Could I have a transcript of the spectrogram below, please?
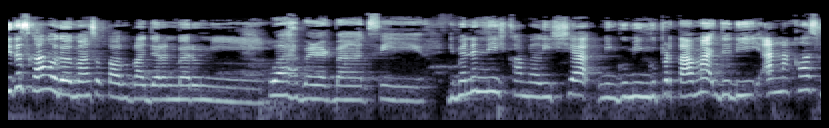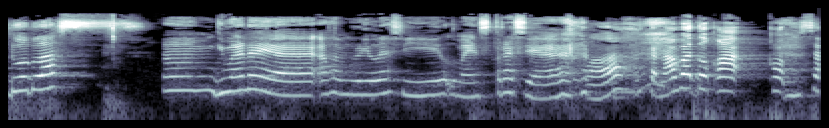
kita sekarang udah masuk tahun pelajaran baru nih Wah, bener banget, Vi. Gimana nih Kak Melisha minggu-minggu pertama jadi anak kelas 12? Hmm, gimana ya? Alhamdulillah sih lumayan stres ya. Wah, kenapa tuh kak? Kok bisa?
